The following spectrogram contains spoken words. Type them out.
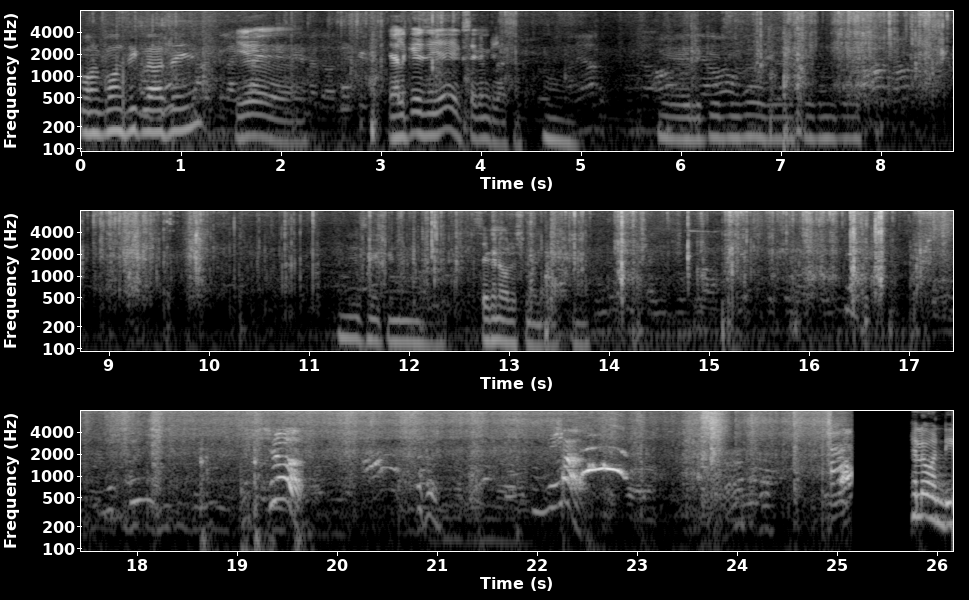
कौन कौन सी क्लास है ये ये एल के जी है एक सेकंड क्लास है ये एल के जी का हो गया सेकंड क्लास ये सेकंड में हो गया। सेकंड वाला उसमें హలో అండి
